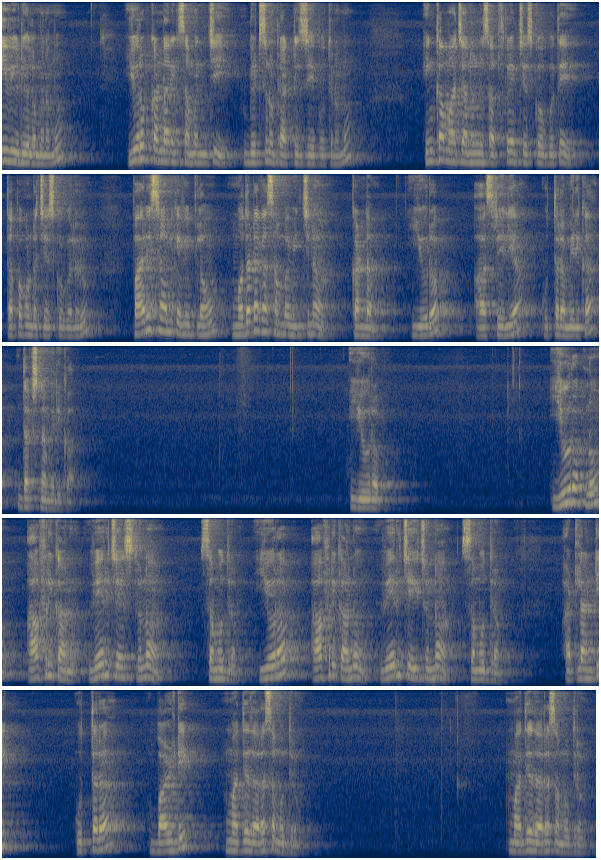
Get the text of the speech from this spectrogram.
ఈ వీడియోలో మనము యూరప్ ఖండానికి సంబంధించి బిట్స్ను ప్రాక్టీస్ చేయబోతున్నాము. ఇంకా మా ఛానల్ను సబ్స్క్రైబ్ చేసుకోకపోతే తప్పకుండా చేసుకోగలరు. పారిశ్రామిక విప్లవం మొదటగా సంభవించిన ఖండం యూరప్ ఆస్ట్రేలియా ఉత్తర అమెరికా దక్షిణ అమెరికా యూరప్ యూరప్ను ఆఫ్రికాను వేరు చేస్తున్న సముద్రం. యూరప్ ఆఫ్రికాను వేరు చేయుచున్న సముద్రం. అట్లాంటిక్ ఉత్తర బాల్టిక్ మధ్యధర సముద్రం. మధ్యధర సముద్రం.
